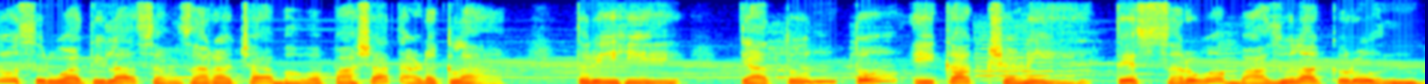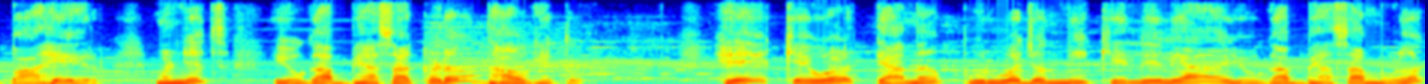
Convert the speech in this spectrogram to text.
तो सुरुवातीला संसाराच्या भवपाशात अडकला तरीही त्यातून तो एका क्षणी ते सर्व बाजूला करून बाहेर म्हणजेच योगाभ्यासाकडं धाव घेतो. हे केवळ त्यानं पूर्वजन्मी केलेल्या योगाभ्यासामुळंच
